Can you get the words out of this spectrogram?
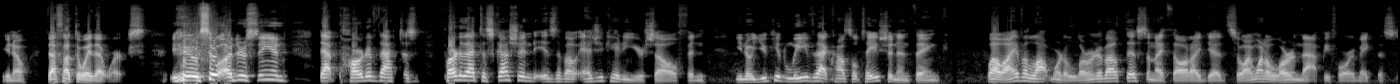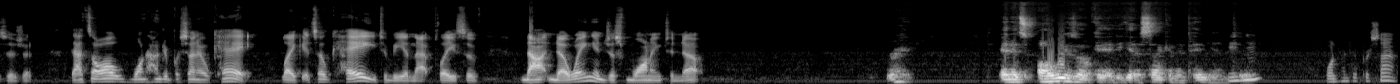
You know, that's not the way that works. You know, so understand that part of that part of that discussion is about educating yourself and you know, you could leave that consultation and think, "Wow, I have a lot more to learn about this than I thought I did, so I want to learn that before I make this decision." That's all 100% okay. Like it's okay to be in that place of not knowing and just wanting to know. Right. And it's always okay to get a second opinion too. Mm-hmm. One hundred percent.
